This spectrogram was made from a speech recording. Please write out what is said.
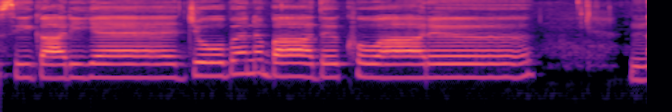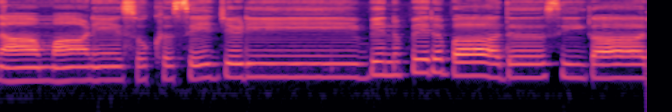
ਸਿਗਾਰੀਐ, ਜੋਬਨ ਬਾਦ ਖੁਆਰ। ਨਾ ਮਾਣੇ ਸੁਖ ਸੇਜੜੀ, ਬਿਨ ਪਿਰ ਬਾਦ ਸਿਗਾਰ।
